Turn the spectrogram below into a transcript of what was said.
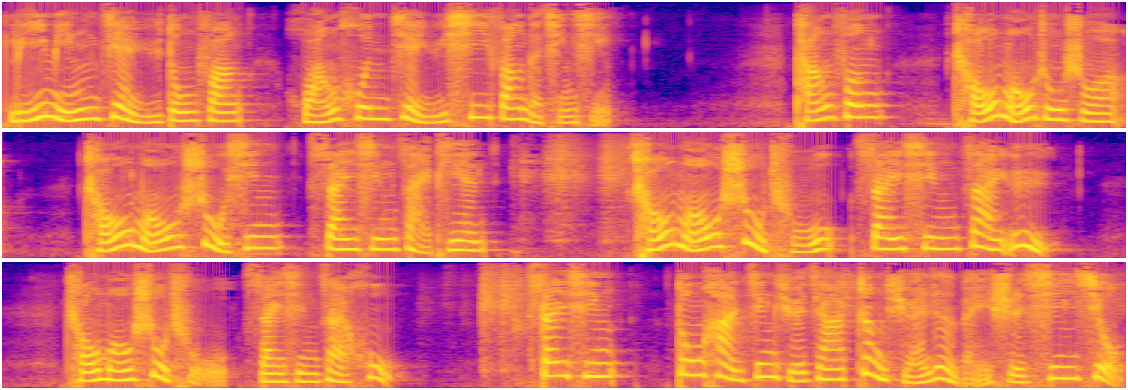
黎明见于东方，黄昏见于西方的情形。唐风《筹谋》中说。筹谋数心，三星在天；筹谋数除，三星在玉；筹谋数处，三星在户。三星，东汉经学家郑玄认为是新秀。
